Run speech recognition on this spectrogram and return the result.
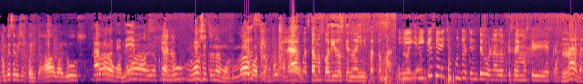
¿Con qué servicios cuenta? ¿Agua, luz? Agua, no tenemos. luz, luz, sí tenemos. El agua tampoco. El agua, estamos jodidos que no hay ni para tomar. ¿Y, qué se ha hecho junto al teniente gobernador que sabemos que vive acá? Nada.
